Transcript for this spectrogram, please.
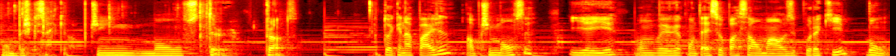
vamos pesquisar aqui, Optin Monster. Pronto. Estou aqui na página, Optin Monster. E aí, vamos ver o que acontece se eu passar o mouse por aqui. Bom,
